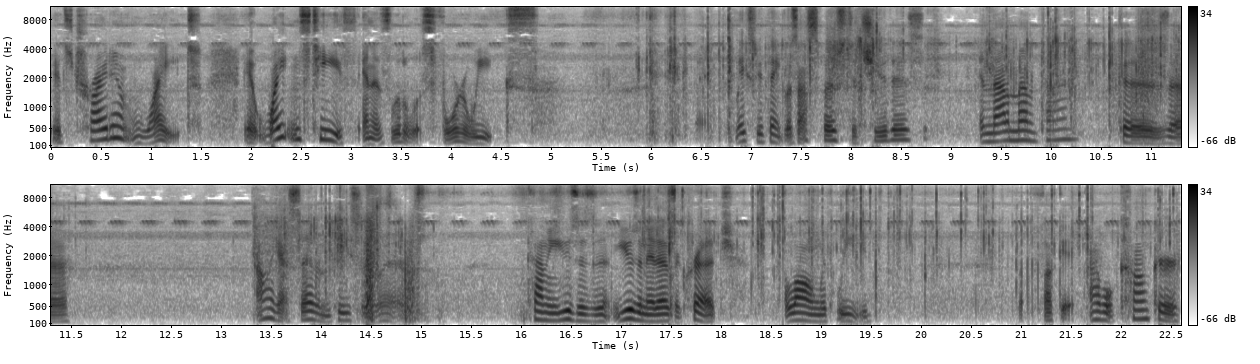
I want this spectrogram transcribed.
It's Trident White. It whitens teeth in as little as four weeks. It makes me think, was I supposed to chew this in that amount of time? Because uh, I only got seven pieces left. Kind of uses it, using it as a crutch, along with weed. But fuck it, I will conquer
